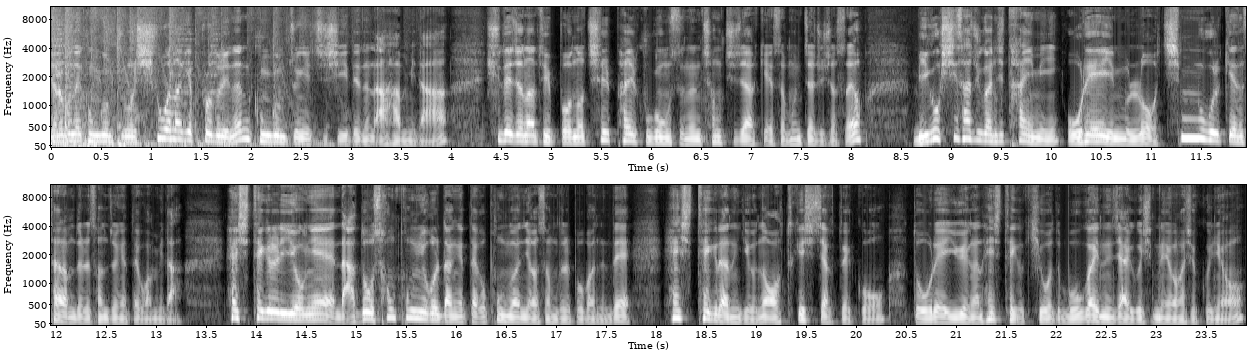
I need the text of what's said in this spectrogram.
여러분의 궁금증을 시원하게 풀어드리는 궁금증이 지식이 되는 아하입니다. 휴대전화 뒷번호 7890 쓰는 청취자께서 문자 주셨어요. 미국 시사주간지 타임이 올해의 인물로 침묵을 깬 사람들을 선정했다고 합니다. 해시태그를 이용해 나도 성폭력을 당했다고 폭로한 여성들을 뽑았는데 해시태그라는 기호는 어떻게 시작됐고 또 올해 유행한 해시태그 키워드 뭐가 있는지 알고 싶네요 하셨군요.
